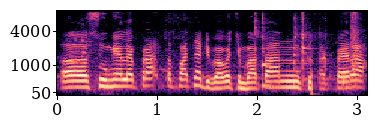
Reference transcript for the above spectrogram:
uh, Sungai Leprak tepatnya di bawah jembatan Gelak Perak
